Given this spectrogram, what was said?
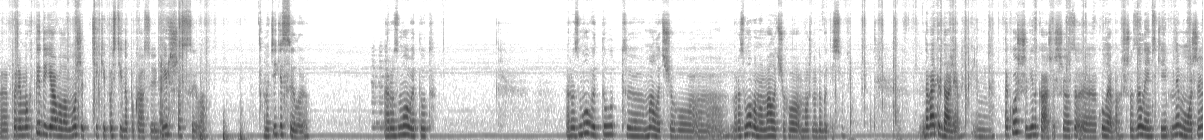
Е, Перемогти диявола може тільки постійно показує більша сила. Ну тільки силою. Розмови тут. Розмови тут е, мало чого. е, Розмовами мало чого можна добитися. Давайте далі. Також він каже, що Кулеба, що Зеленський не може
